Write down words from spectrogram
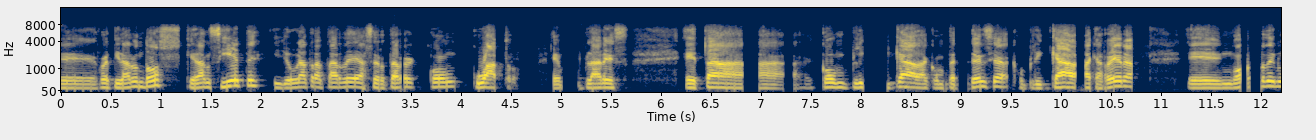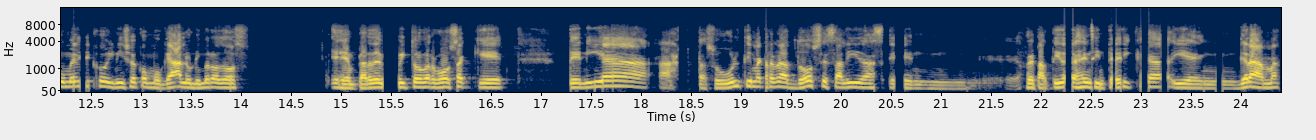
Eh, retiraron dos, quedan siete y yo voy a tratar de acertar con cuatro ejemplares esta complicada competencia, complicada carrera. En orden numérico, inicio como Galo, número dos, ejemplar de Víctor Barbosa que tenía hasta su última carrera 12 salidas en repartidas en sintética y en grama.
